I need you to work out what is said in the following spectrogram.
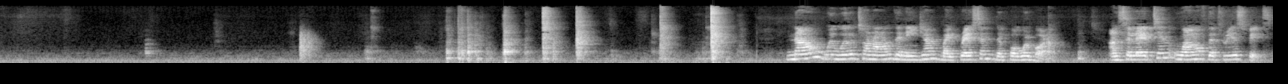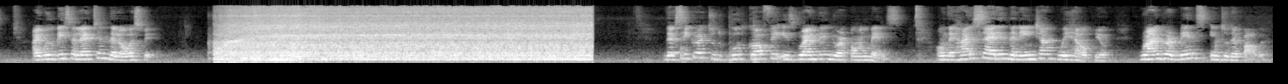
Now we will turn on the Ninja by pressing the power button and selecting one of the three speeds. I will be selecting the lowest speed. The secret to good coffee is grinding your own beans. On the high setting, the Ninja will help you. Grind your beans into the powder.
